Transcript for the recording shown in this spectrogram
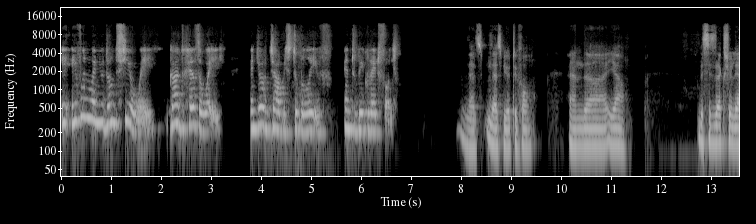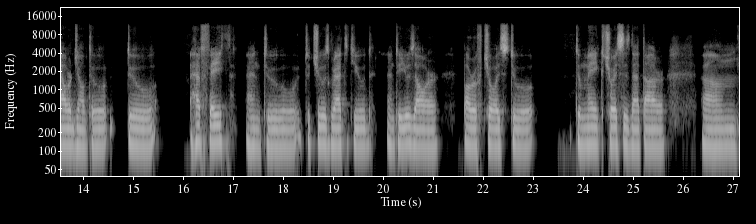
even when you don't see a way, God has a way. And your job is to believe and to be grateful. That's that's beautiful, and uh, yeah, this is actually our job to to have faith and to to choose gratitude and to use our power of choice to to make choices that are um,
